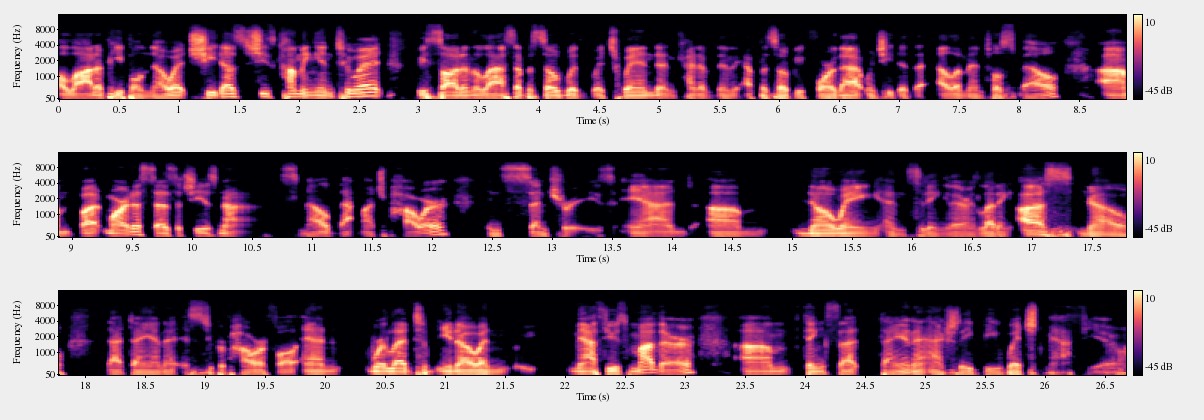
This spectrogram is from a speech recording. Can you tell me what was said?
a lot of people know it. She does. She's coming into it. We saw it in the last episode with Witchwind, and kind of in the episode before that when she did the elemental spell. Um, but Marta says that she is not smelled that much power in centuries, and um, knowing and sitting there and letting us know that Diana is super powerful. And we're led to, you know, and Matthew's mother um, thinks that Diana actually bewitched Matthew.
